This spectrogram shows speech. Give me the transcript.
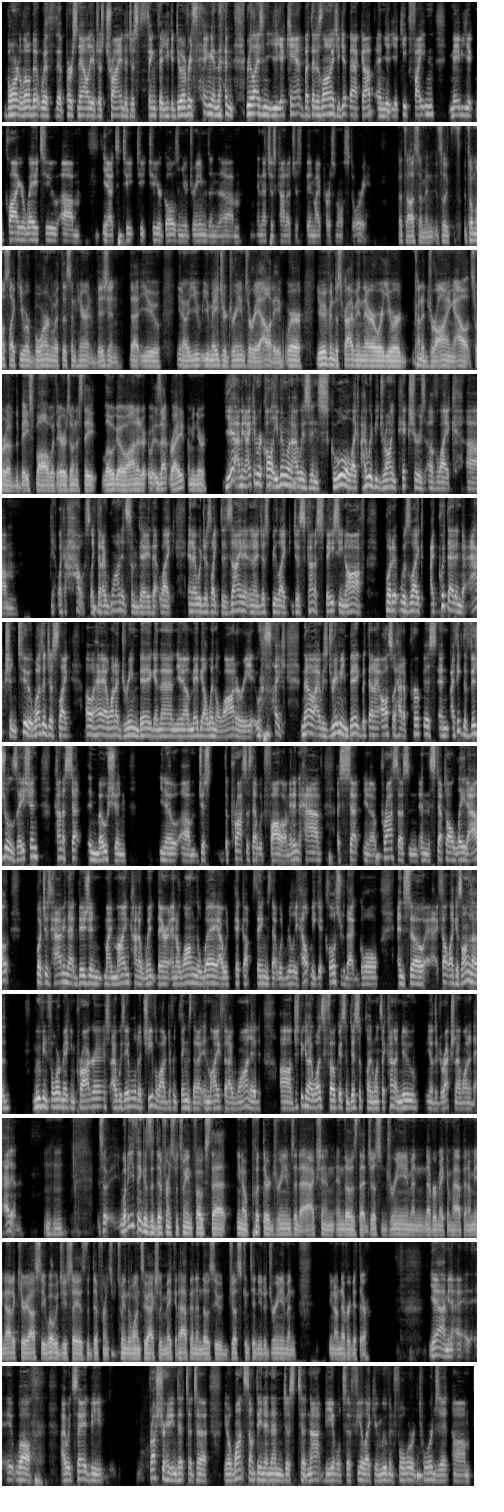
born a little bit with the personality of just trying to just think that you could do everything and then realizing you, you can't but that as long as you get back up and you, you keep fighting maybe you can claw your way to um, you know to, to, to, to your goals and your dreams and um, and that's just kind of just been my personal story. That's awesome and it's it's, it's almost like you were born with this inherent vision that you you know you you made your dreams a reality where you're even describing there where you were kind of drawing out sort of the baseball with arizona state logo on it is that right? I mean you're yeah i mean i can recall even when i was in school like i would be drawing pictures of like um you know, like a house like that i wanted someday that like and i would just like design it and i just be like just kind of spacing off but it was like i put that into action too it wasn't just like oh hey i want to dream big and then you know maybe i'll win the lottery it was like no i was dreaming big but then i also had a purpose and i think the visualization kind of set in motion you know um, just the process that would follow. I mean, I didn't have a set, you know, process and, and the steps all laid out, but just having that vision my mind kind of went there and along the way i would pick up things that would really help me get closer to that goal and so i felt like as long as i was moving forward making progress i was able to achieve a lot of different things that I, in life that i wanted um, just because i was focused and disciplined once i kind of knew you know the direction i wanted to head in mm-hmm. So, what do you think is the difference between folks that you know put their dreams into action and those that just dream and never make them happen? I mean, out of curiosity, what would you say is the difference between the ones who actually make it happen and those who just continue to dream and you know never get there? Yeah, I mean, it, well, I would say it'd be frustrating to, to, to, you know want something and then just to not be able to feel like you're moving forward towards it um,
